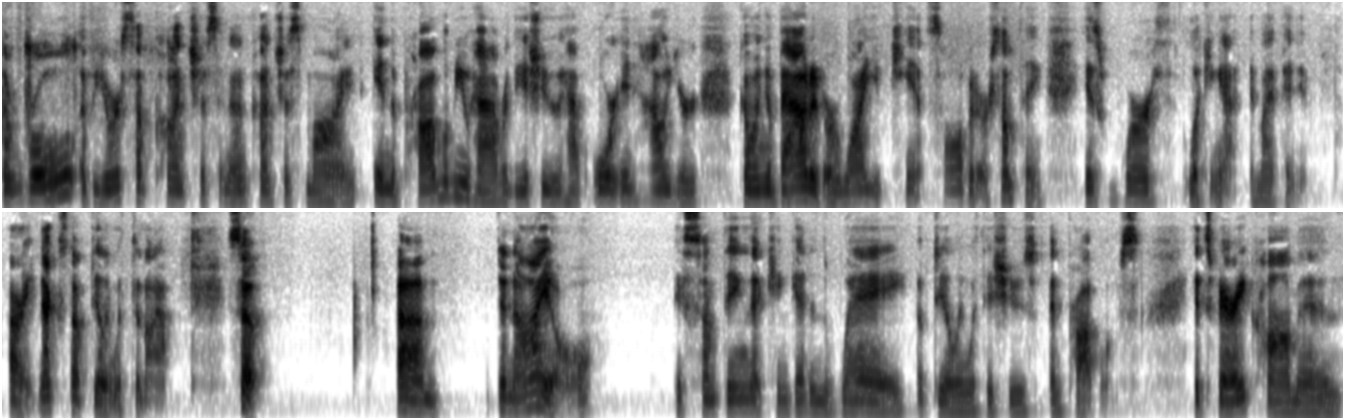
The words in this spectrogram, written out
the role of your subconscious and unconscious mind in the problem you have or the issue you have or in how you're going about it or why you can't solve it or something is worth looking at, in my opinion. All right, next up, dealing with denial. So, um, denial is something that can get in the way of dealing with issues and problems. It's very common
